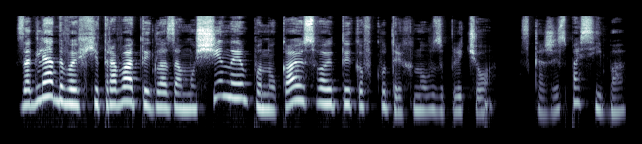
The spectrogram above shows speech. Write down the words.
Заглядывая в хитроватые глаза мужчины, понукаю свою тыковку, тряхнув за плечо. «Скажи спасибо».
